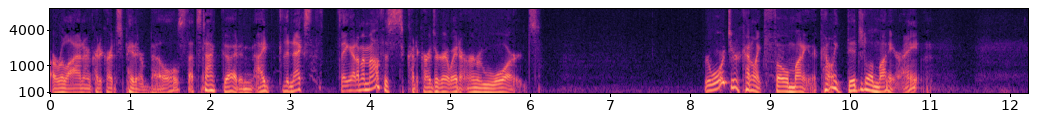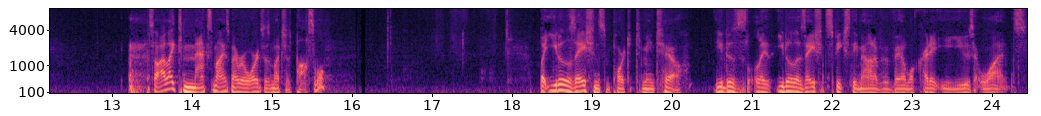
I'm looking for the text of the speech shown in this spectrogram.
are relying on credit cards to pay their bills. That's not good. And I the next thing out of my mouth is credit cards are a great way to earn rewards. Rewards are kind of like faux money. They're kind of like digital money, right? So I like to maximize my rewards as much as possible. But utilization is important to me too. Utilization speaks to the amount of available credit you use at once.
